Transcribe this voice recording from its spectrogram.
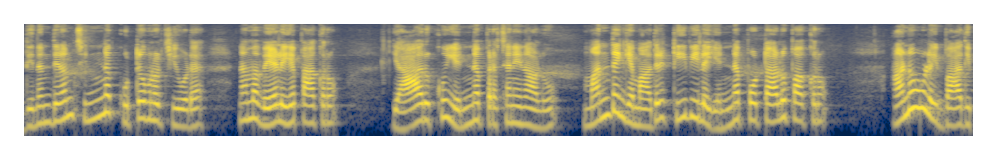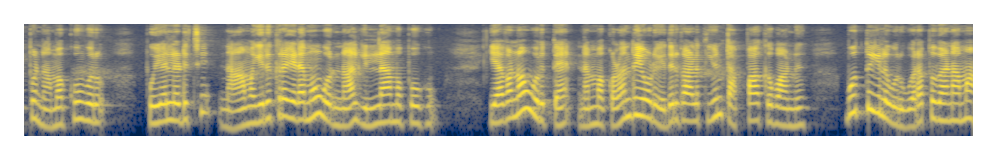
தினம் தினம் சின்ன குற்ற உணர்ச்சியோட நம்ம வேலையை பார்க்குறோம். யாருக்கும் என்ன பிரச்சனைனாலும் மந்தைங்க மாதிரி டிவியில் என்ன போட்டாலும் பார்க்குறோம். அணு உலை பாதிப்பு நமக்கும் வரும். புயல் அடிச்சு நாம இருக்கிற இடமும் ஒரு நாள் இல்லாம போகும். எவனோ ஒருத்தன் நம்ம குழந்தையோட எதிர்காலத்தையும் தப்பாக்குவான்னு புத்தியில ஒரு உறப்பு வேணாமா?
